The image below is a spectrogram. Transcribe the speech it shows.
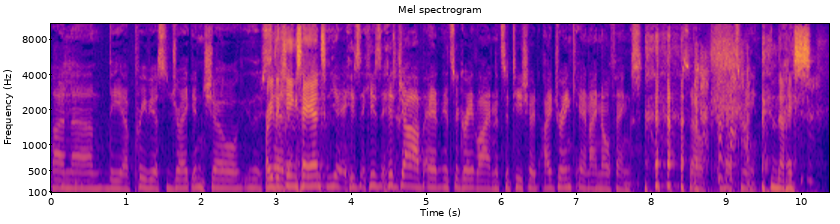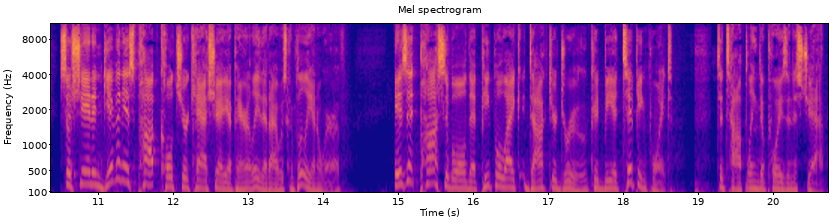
on uh, the uh, previous Dragon show. Are you the king's hand? Yeah, he's he's his job, and it's a great line. It's a T-shirt. I drink and I know things. so that's me. nice. So, Shannon, given his pop culture cachet, apparently, that I was completely unaware of, is it possible that people like Dr. Drew could be a tipping point to toppling the poisonous jab?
